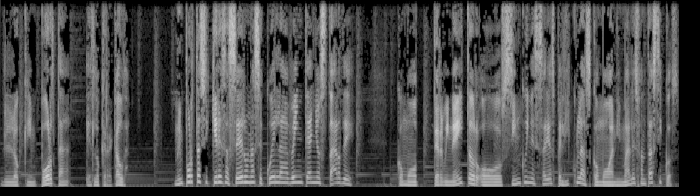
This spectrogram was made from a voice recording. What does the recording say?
Lo que importa es lo que recauda. No importa si quieres hacer una secuela 20 años tarde, como Terminator o cinco innecesarias películas como Animales Fantásticos.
